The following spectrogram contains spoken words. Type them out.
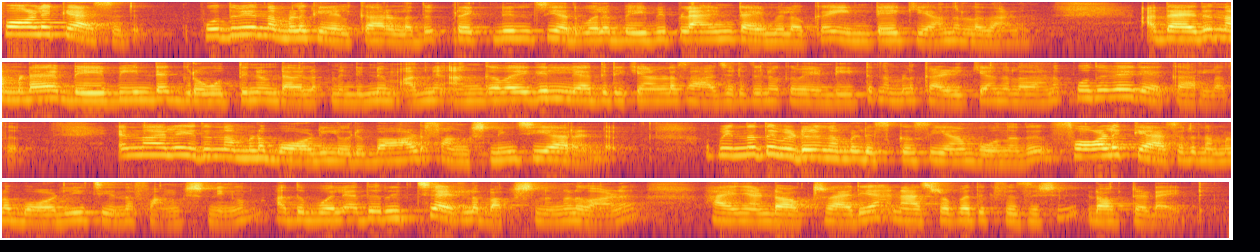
Folic acid. പൊതുവേ നമ്മൾ കേൾക്കാറുള്ളത് പ്രഗ്നൻസി അതുപോലെ ബേബി പ്ലാനിങ് ടൈമിലൊക്കെ ഇൻടേക്ക് ചെയ്യുക എന്നുള്ളതാണ് അതായത് നമ്മുടെ ബേബീന്റെ ഗ്രോത്തിനും ഡെവലപ്മെന്റിനും അതിന് അംഗവൈകല്യം ഇല്ലാതിരിക്കാനുള്ള സാഹചര്യത്തിനൊക്കെ വേണ്ടിയിട്ട് നമ്മൾ കഴിക്കുക എന്നുള്ളതാണ് പൊതുവേ കേൾക്കാറുള്ളത്. എന്നാൽ ഇത് നമ്മുടെ ബോഡിയിൽ ഒരുപാട് ഫംഗ്ഷനിങ് ചെയ്യാറുണ്ട്. അപ്പോൾ ഇന്നത്തെ വീഡിയോയിൽ നമ്മൾ ഡിസ്കസ് ചെയ്യാൻ പോകുന്നത് ഫോളിക് ആസിഡ് നമ്മുടെ ബോഡിയിൽ ചെയ്യുന്ന ഫംഗ്ഷനിങ്ങും അതുപോലെ അത് റിച്ച് ആയിട്ടുള്ള ഭക്ഷണങ്ങളുമാണ്. ഹായ് ഞാൻ doctor Arya naturopathic physician doctor diet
